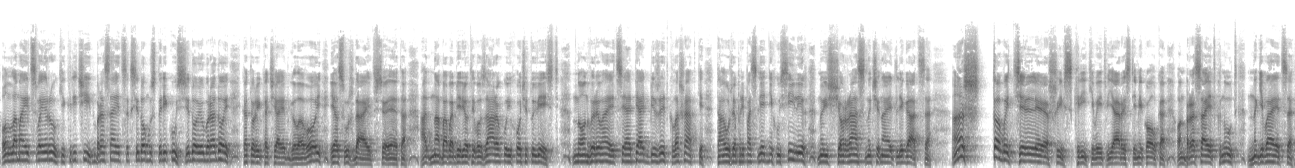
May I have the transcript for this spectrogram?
он ломает свои руки, кричит, бросается к седому старику с седою бородой, который качает головой и осуждает все это. Одна баба берет его за руку и хочет увесть, но он вырывается и опять бежит к лошадке. Та уже при последних усилиях, но еще раз начинает легаться. «А чтобы телеший!» — вскрикивает в ярости Миколка. Он бросает кнут, нагибается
